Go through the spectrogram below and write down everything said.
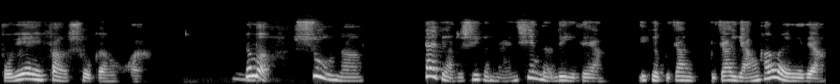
不愿意放树跟花。那么树呢，代表的是一个男性的力量，一个比较比较阳刚的力量，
